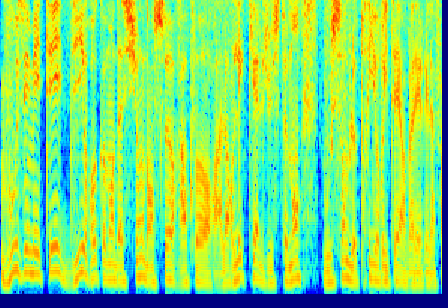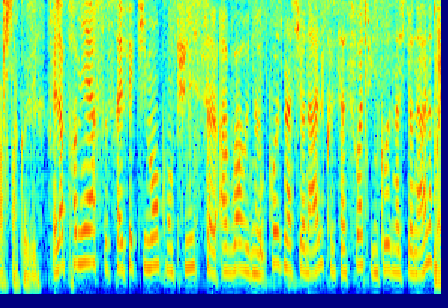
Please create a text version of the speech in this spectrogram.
Vous émettez dix recommandations dans ce rapport. Alors, lesquelles justement vous semblent prioritaires, Valérie Lafarge-Sarkozy Et la première, ce serait effectivement qu'on puisse avoir une cause nationale, que ça soit une cause nationale. Oui.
